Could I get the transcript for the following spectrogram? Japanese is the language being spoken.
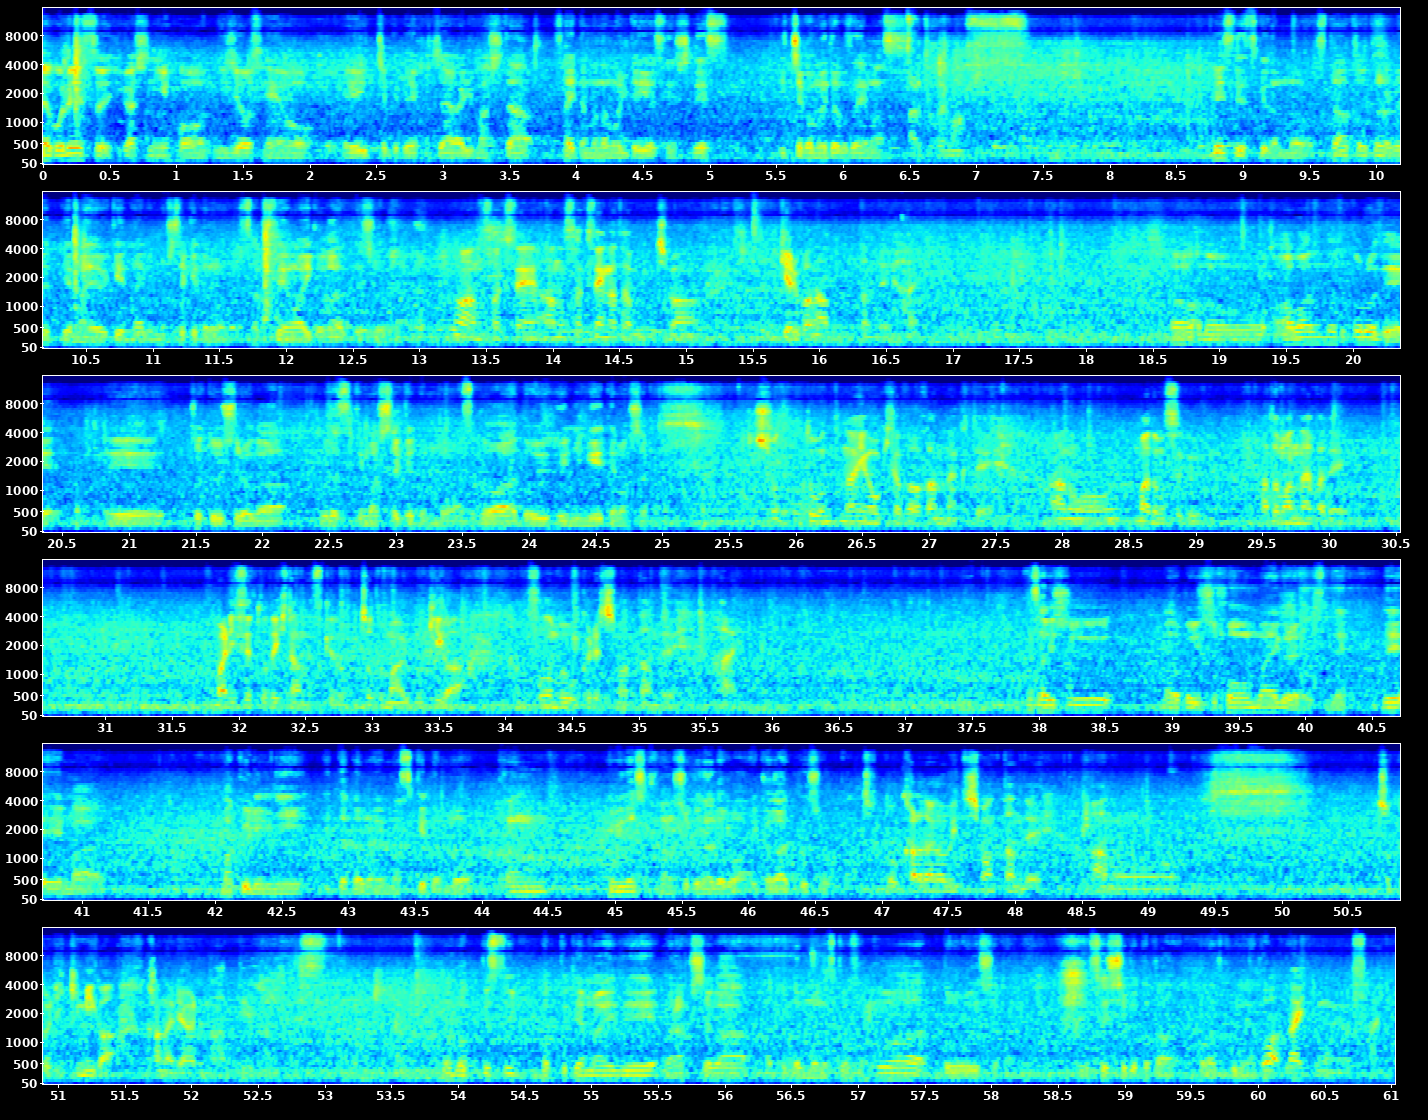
では5レース東日本2乗戦を、えー、1着で勝ち上がりました埼玉の森田優選手です。1着おめでとうございます。ありがとうございます。レースですけどもスタートを取られて前受けになりましたけども作戦はいかがでしょうか、まあ、あの作戦あの作戦が多分一番いけるかなと思ったんで、はい、ああのアワンのところで、えー、ちょっと後ろがごたつきましたけどもあそこはどういうふうに見えてましたか？ちょっと何が起きたか分かんなくてあのまあでもすぐ頭の中で、まあ、リセットできたんですけどちょっとまあ動きがその分遅れてしまったんで、はい、最終、まあ、残り1本前ぐらいですね。で、まあ、まくりに行ったと思いますけども踏み出した感触などはいかがでしょうか？ちょっと体が浮いてしまったんで、あのちょっと力みがかなりあるなっていう感じです。バックスバック手前で、まあ、落車があったと思うんですけどそこはどうでしたかね？接触とかは特にはないと思います。はい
